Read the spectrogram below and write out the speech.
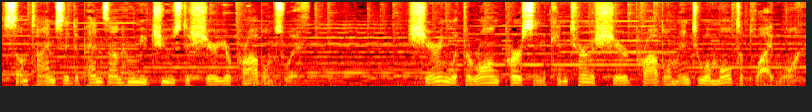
Sometimes it depends on whom you choose to share your problems with. Sharing with the wrong person can turn a shared problem into a multiplied one.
